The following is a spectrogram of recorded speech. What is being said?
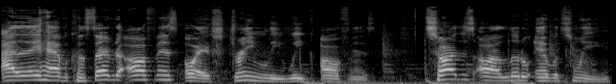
Either they have a conservative offense or extremely weak offense. Chargers are a little in between.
